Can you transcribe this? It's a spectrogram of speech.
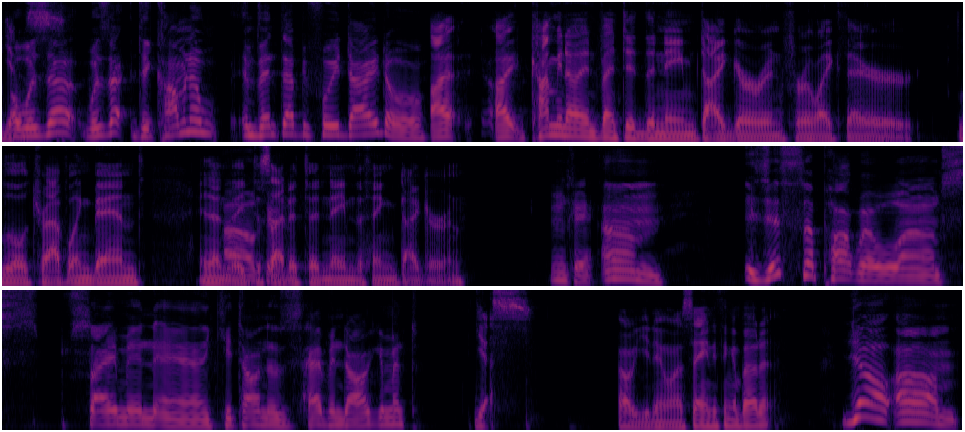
Yes. Oh, was that was that did Kamina invent that before he died or I, I Kamina invented the name Daiguren for like their little traveling band, and then they Oh, okay. decided to name the thing Daiguren. Okay. Um, is this the part where um Simon and Kitan is having the argument? Yes. Oh, you didn't want to say anything about it? Yo, um,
